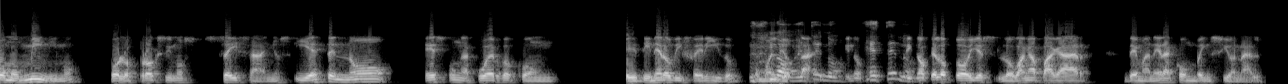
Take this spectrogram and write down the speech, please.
como mínimo por los próximos seis años. Y este no es un acuerdo con eh, dinero diferido, como el de este este sino, que los Dodgers lo van a pagar de manera convencional.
